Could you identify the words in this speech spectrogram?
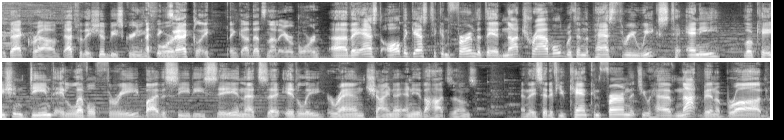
with that crowd. That's what they should be screening for. Exactly. Thank God that's not airborne. Uh, they asked all the guests to confirm that they had not traveled within the past three weeks to any location deemed a level three by the CDC, and that's uh, Italy, Iran, China, any of the hot zones. And they said if you can't confirm that you have not been abroad,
